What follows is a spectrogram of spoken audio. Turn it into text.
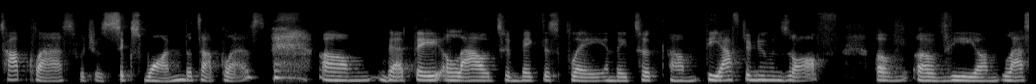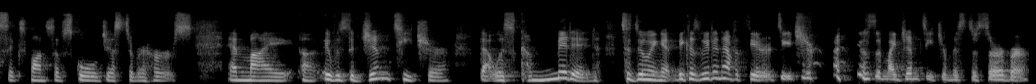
top class, which was six one, the top class, um, that they allowed to make this play, and they took um, the afternoons off of of the um, last six months of school just to rehearse. And my uh, it was the gym teacher that was committed to doing it because we didn't have a theater teacher. it was my gym teacher, Mr. Serber,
